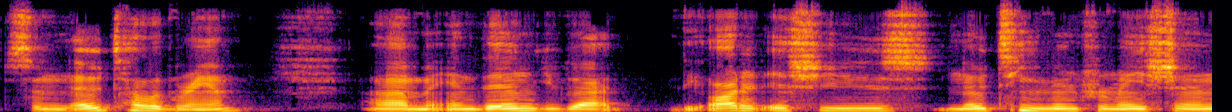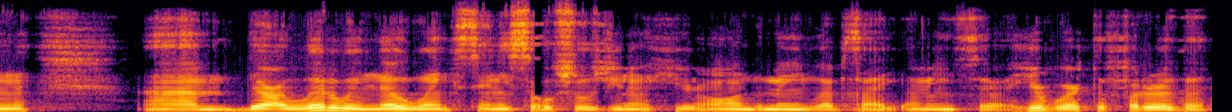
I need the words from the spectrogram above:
so no Telegram, um, and then you got the audit issues, no team information. Um, there are literally no links to any socials, you know, here on the main website. I mean, so here we're at the footer of the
